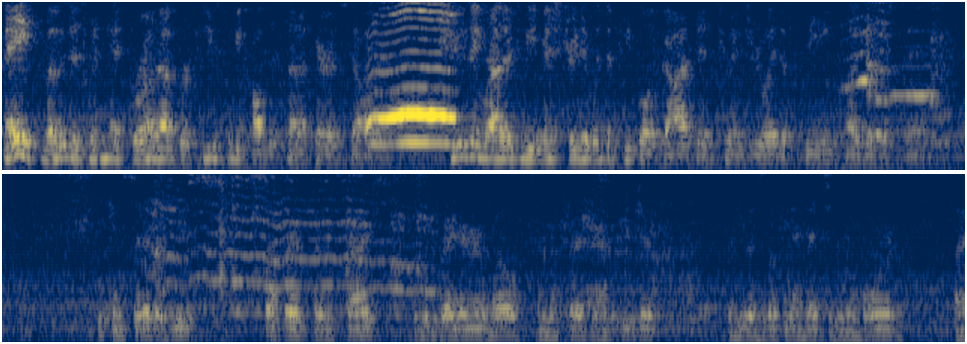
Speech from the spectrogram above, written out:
faith, Moses, when he had grown up, refused to be called the son of Pharaoh's daughter, choosing rather to be mistreated with the people of God than to enjoy the fleeting pleasures of sin. He considered abuse suffered for the Christ to be greater wealth than the treasures of Egypt, for he was looking ahead to the reward. By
